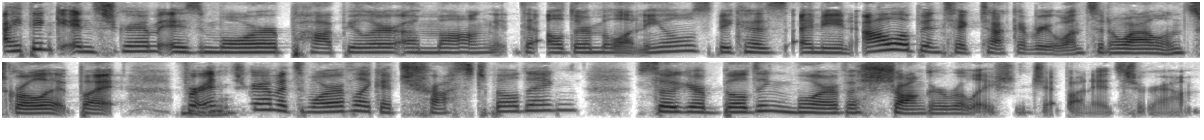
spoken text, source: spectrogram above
I think Instagram is more popular among the elder millennials because I mean, I'll open TikTok every once in a while and scroll it, but for mm-hmm. Instagram, it's more of like a trust building. So you're building more of a stronger relationship on Instagram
